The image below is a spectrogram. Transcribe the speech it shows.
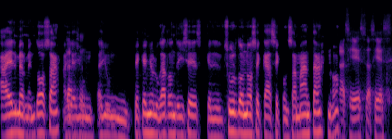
a Elmer Mendoza. Ahí hay, un, hay un pequeño lugar donde dices que el zurdo no se case con Samantha, ¿no? Así es, así es.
